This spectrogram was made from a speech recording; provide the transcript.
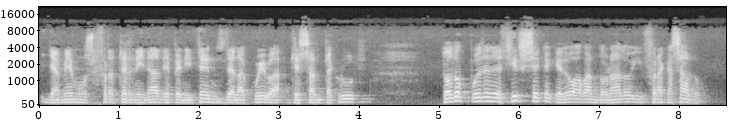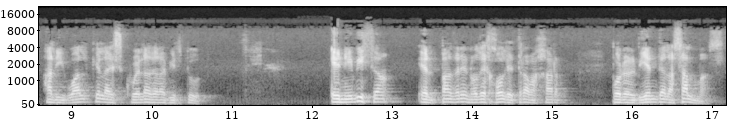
llamemos, fraternidad de penitentes de la cueva de Santa Cruz, todo puede decirse que quedó abandonado y fracasado, al igual que la escuela de la virtud. En Ibiza, el padre no dejó de trabajar por el bien de las almas,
